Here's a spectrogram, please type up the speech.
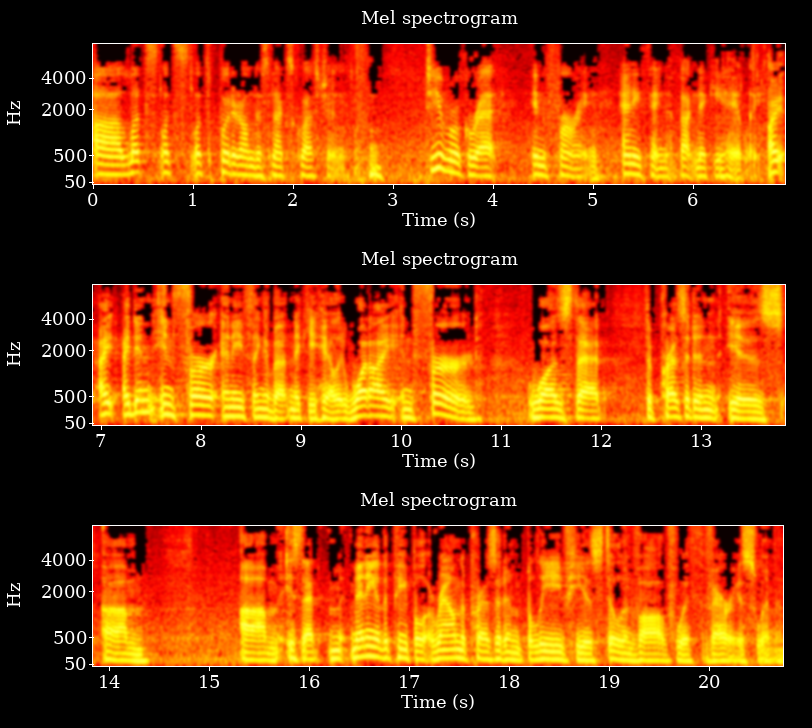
Uh, let's let's let's put it on this next question. Hmm. Do you regret inferring anything about Nikki Haley? I, I, I didn't infer anything about Nikki Haley. What I inferred was that the president is um, um, is that m- many of the people around the president believe he is still involved with various women.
